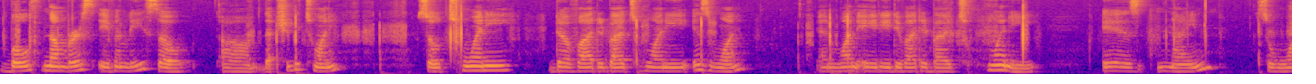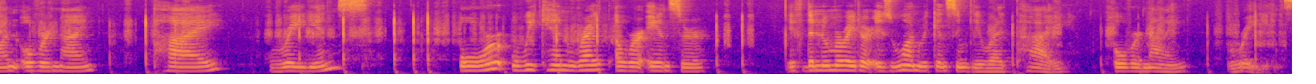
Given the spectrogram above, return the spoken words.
both numbers evenly. So um, that should be 20. So 20 divided by 20 is 1. And 180 divided by 20 is 9. So 1 over 9 pi radians. Or we can write our answer. If the numerator is 1, we can simply write pi over 9 radians.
